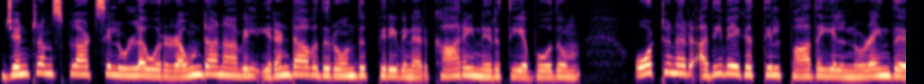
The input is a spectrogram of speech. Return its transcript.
ஜென்ட்ரம்ஸ்பிளாட்ஸில் உள்ள ஒரு ரவுண்டானாவில் இரண்டாவது ரோந்து பிரிவினர் காரை நிறுத்திய போதும் ஓட்டுநர் அதிவேகத்தில் பாதையில் நுழைந்து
